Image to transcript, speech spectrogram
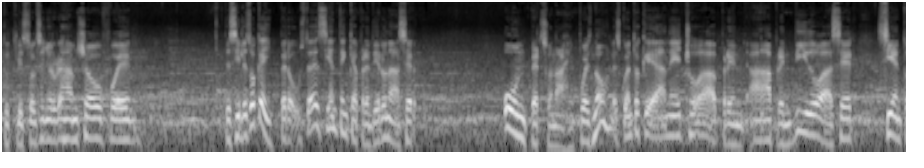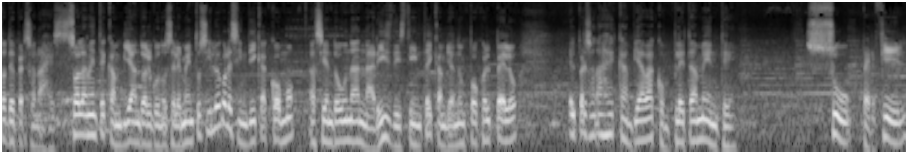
que utilizó el señor Graham Show fue decirles, ok, pero ustedes sienten que aprendieron a hacer un personaje. Pues no, les cuento que han hecho, han aprendido a hacer cientos de personajes, solamente cambiando algunos elementos y luego les indica cómo, haciendo una nariz distinta y cambiando un poco el pelo, el personaje cambiaba completamente su perfil,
